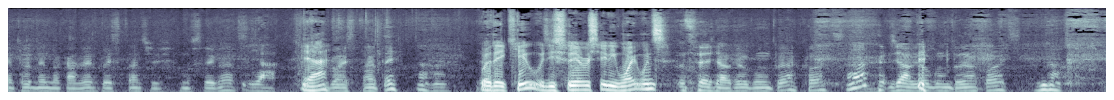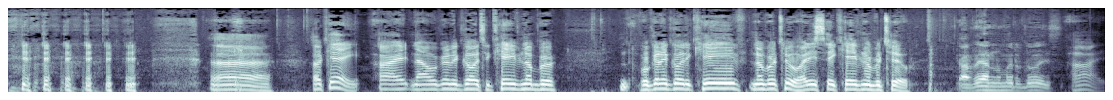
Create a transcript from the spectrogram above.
entrou dentro da caverna com esse tanto de morcego antes? Já. Yeah. Igual esse tanto, hein? Aham. Were they cute? Did you ever see any white ones? Você já viu algum branco antes? Hã? Já viu algum branco antes? Não. Uh, okay. All right. Now we're going to go to cave number. We're going to go to cave number two. How do you say cave number two? Caverna número 2. All right.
